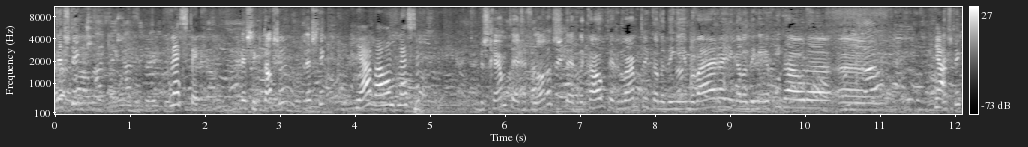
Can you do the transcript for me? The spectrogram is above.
Plastic. Plastic. Plastic tassen. Plastic. Ja, waarom plastic? Beschermt tegen van alles. Tegen de kou, tegen de warmte. Je kan er dingen in bewaren, je kan er dingen in goed houden. Uh, ja. Plastic.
